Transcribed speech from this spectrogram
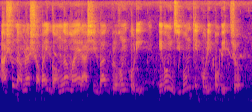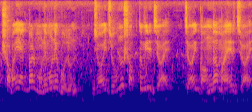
আসুন আমরা সবাই গঙ্গা মায়ের আশীর্বাদ গ্রহণ করি এবং জীবনকে করি পবিত্র। সবাই একবার মনে মনে বলুন, জয় যৌন সপ্তমীর জয় জয় গঙ্গা মায়ের জয়।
